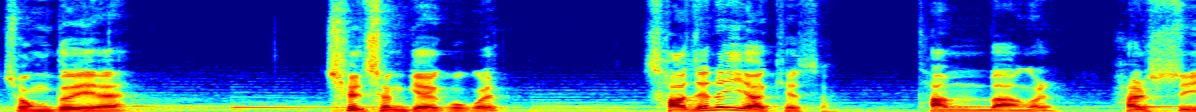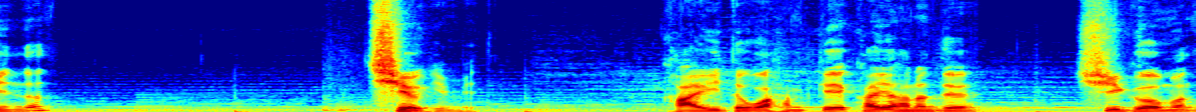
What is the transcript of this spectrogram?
정도에 칠선 계곡을 사전에 예약해서 탐방을 할 수 있는 지역입니다. 가이드와 함께 가야 하는데 지금은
